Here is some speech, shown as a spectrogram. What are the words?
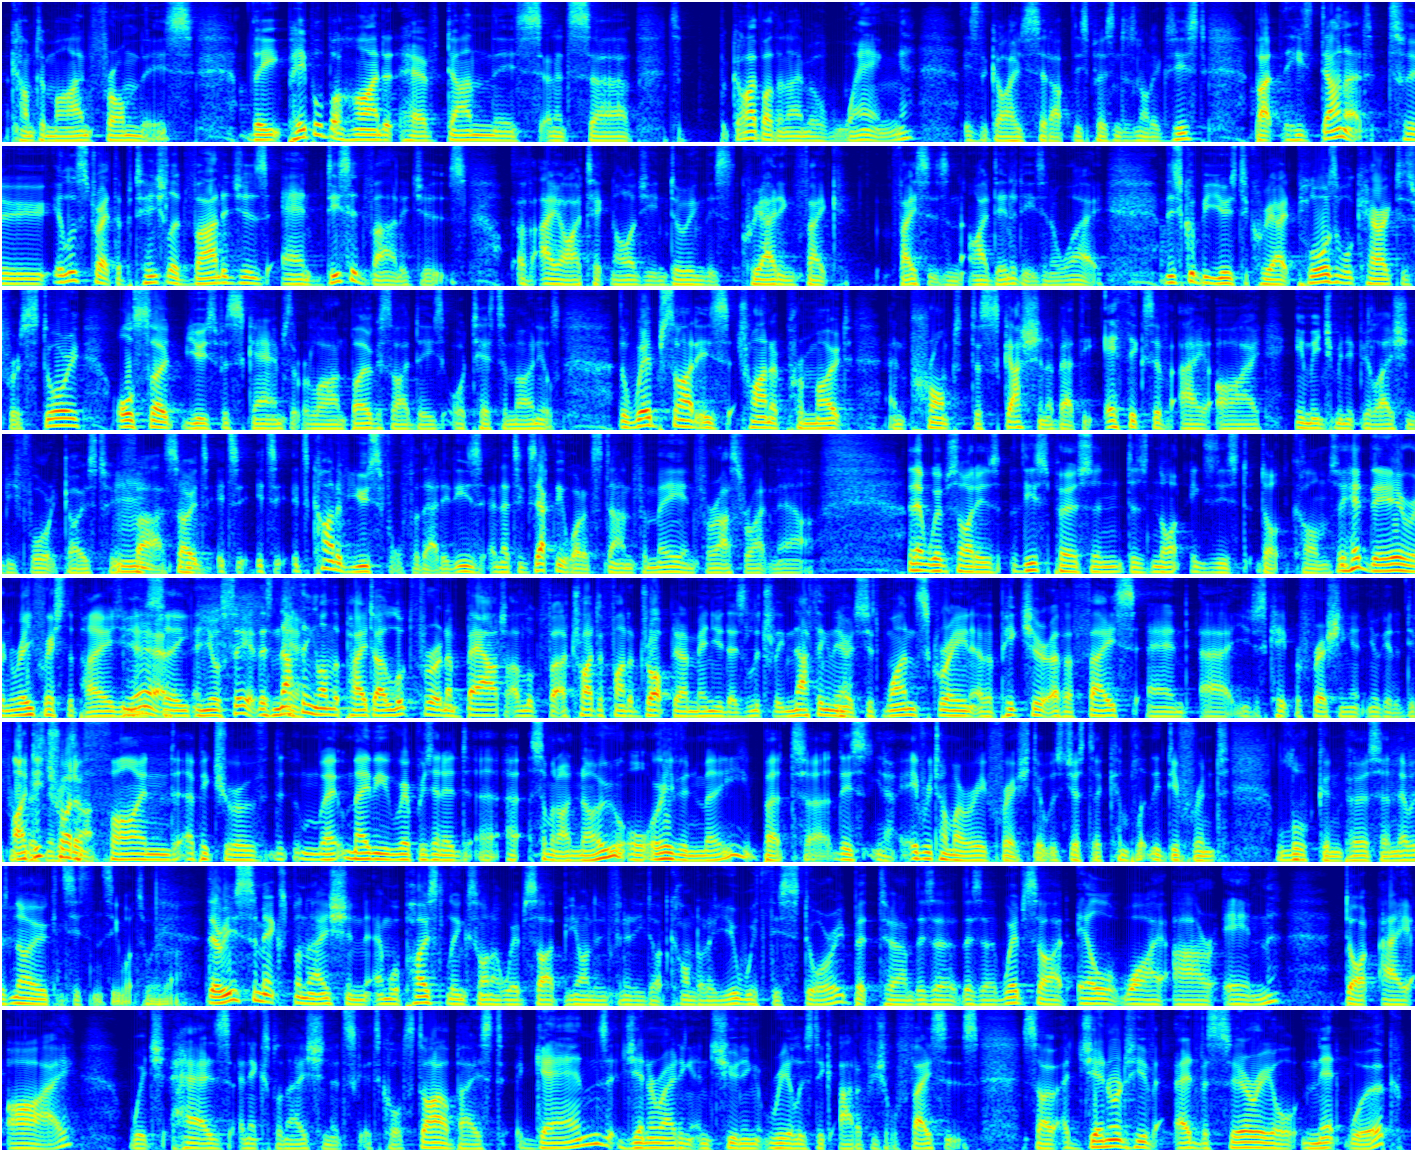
come to mind from this. The people behind it have done this, and it's uh, it's a guy by the name of Wang is the guy who set up This Person Does Not Exist, but he's done it to illustrate the potential advantages and disadvantages of AI technology in doing this, creating fake faces and identities in a way. This could be used to create plausible characters for a story, also used for scams that rely on bogus IDs or testimonials. The website is trying to promote and prompt discussion about the ethics of AI image manipulation before it goes too Mm, far. So it's it's it's it's kind of useful for that. It is, and that's exactly what it's done for me and for us right now. And that website is thispersondoesnotexist.com. So head there and refresh the page and Yeah, you'll see. and you'll see it. There's nothing on the page. I looked for an about. I looked for. I tried to find a drop down menu. There's literally nothing there. It's just one screen of a picture of a face, and uh, you just keep refreshing it, and you'll get a different. I did try to time. find a picture of maybe represented uh, uh, someone I know or, or even me, but uh, there's you know every time I refreshed, it was just a completely different look and person. There was no consistency whatsoever. There is some explanation, and we'll post links on our website beyondinfinity.com.au with this story. But um, there's a there's a website lyrn.ai which has an explanation. It's it's called style based GANs, generating and tuning realistic artificial faces. So a generative adversarial network.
